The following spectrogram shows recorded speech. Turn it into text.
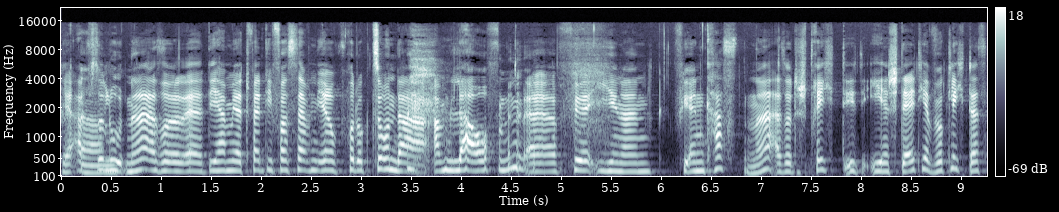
Ja, absolut. Ähm, ne? Also äh, die haben ja 24-7 ihre Produktion da am Laufen äh, für, ihren, für ihren Kasten. Ne? Also das spricht, ihr stellt ja wirklich das,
